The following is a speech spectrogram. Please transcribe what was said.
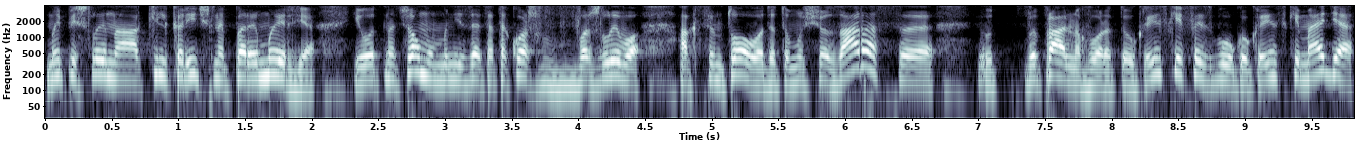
ми пішли на кількарічне перемир'я. І от на цьому мені здається також важливо акцентовувати, тому що зараз, е, от ви правильно говорите, український Фейсбук, українські медіа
